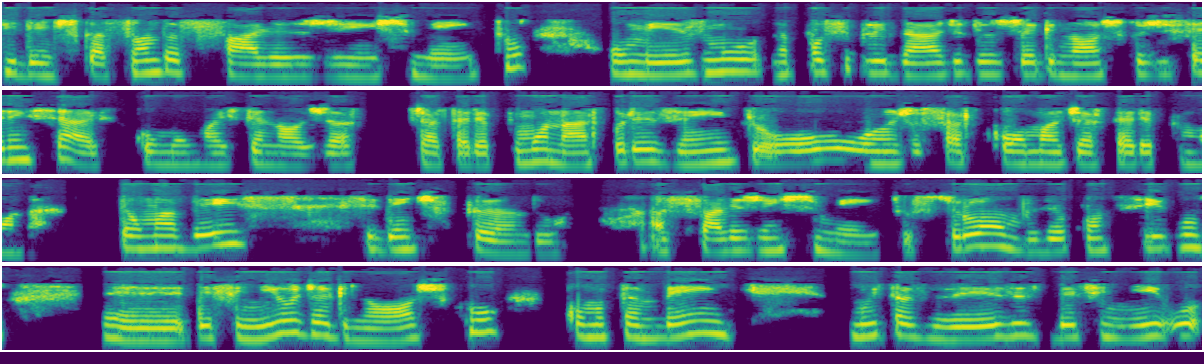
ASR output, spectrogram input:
identificação das falhas de enchimento, ou mesmo na possibilidade dos diagnósticos diferenciais, como uma estenose de artéria pulmonar, por exemplo, ou angiosarcoma de artéria pulmonar. Então, uma vez se identificando as falhas de enchimento, os trombos, eu consigo é, definir o diagnóstico, como também, muitas vezes, definir o,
